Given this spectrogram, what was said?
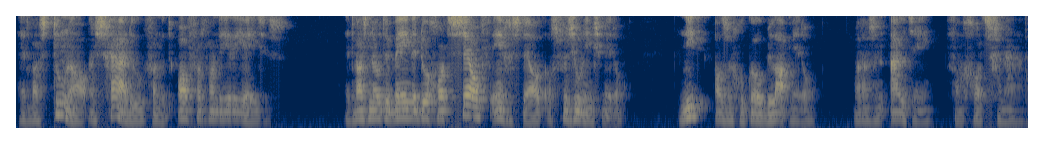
Het was toen al een schaduw van het offer van de Heer Jezus. Het was notabene door God zelf ingesteld als verzoeningsmiddel. Niet als een goedkoop labmiddel, maar als een uiting van Gods genade.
